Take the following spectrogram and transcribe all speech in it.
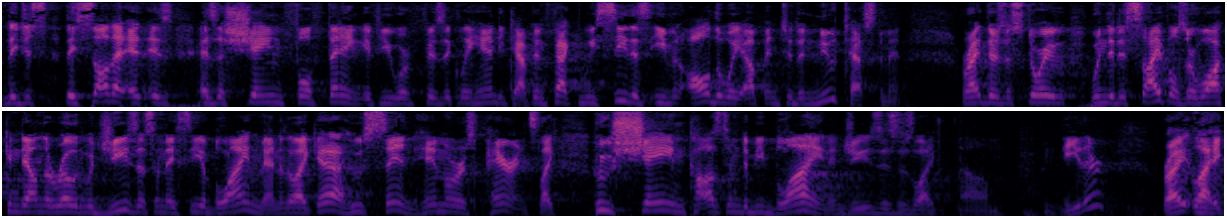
They just they saw that as, as a shameful thing if you were physically handicapped. In fact, we see this even all the way up into the New Testament. Right? There's a story when the disciples are walking down the road with Jesus and they see a blind man and they're like, Yeah, who sinned? Him or his parents? Like, whose shame caused him to be blind? And Jesus is like, um, neither? Right? Like,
